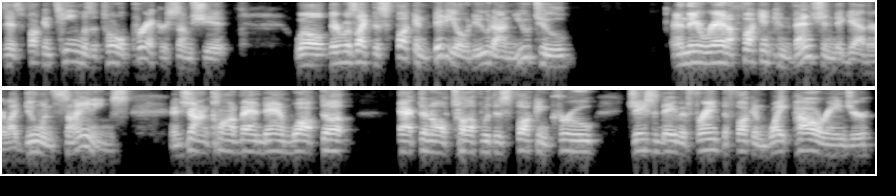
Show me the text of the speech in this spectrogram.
his fucking team was a total prick or some shit. Well, there was like this fucking video dude on YouTube, and they were at a fucking convention together, like doing signings. And Jean Claude Van Damme walked up, acting all tough with his fucking crew. Jason David Frank, the fucking white Power Ranger,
